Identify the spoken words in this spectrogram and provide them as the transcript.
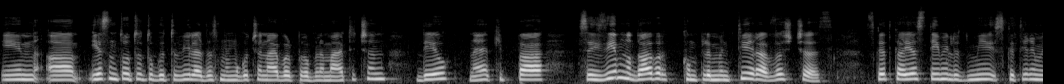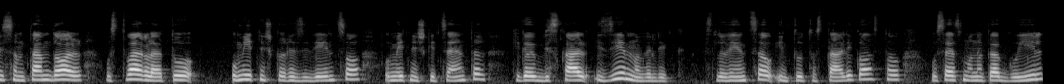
In uh, jaz sem to tudi ugotovila, da smo mogoče najbolj problematičen del, ne, ki pa se izjemno dobro komplementira vse čas. Skratka, jaz s temi ljudmi, s katerimi sem tam dol ustvarila to umetniško rezidenco, umetniški center, ki ga je obiskal izjemno veliko slovencev in tudi ostalih gostov, vse smo nekako gojili,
